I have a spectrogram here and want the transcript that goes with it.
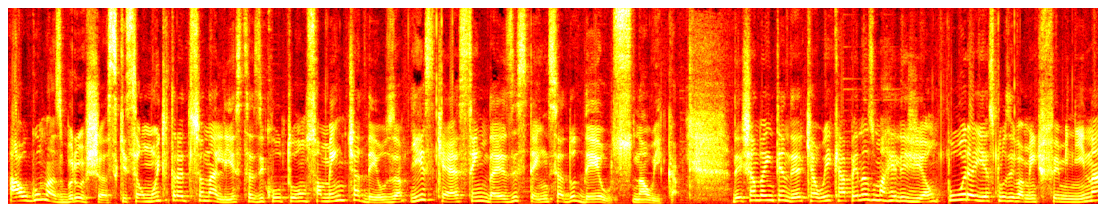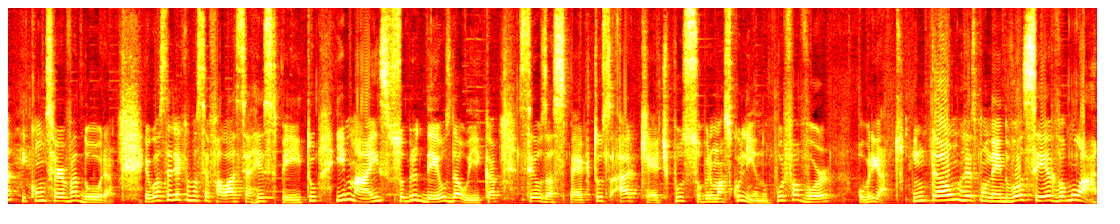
há algumas bruxas que são muito tradicionalistas e cultuam somente a deusa e esquecem da existência do deus na Wicca, deixando a entender que a Wicca é apenas uma religião pura e exclusivamente feminina e conservadora. Eu gostaria que você falasse a respeito e mais sobre o deus da Wicca, seus aspectos, arquétipos sobre o masculino. Por favor, Obrigado. Então, respondendo você, vamos lá.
